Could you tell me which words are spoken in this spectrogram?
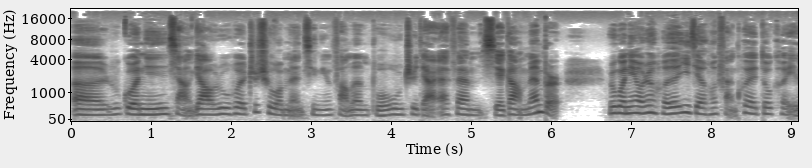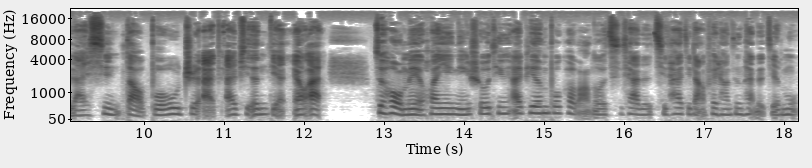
呃，如果您想要入会支持我们，请您访问博物志点 FM 斜杠 Member。如果您有任何的意见和反馈，都可以来信到博物志 at ipn 点 li。最后，我们也欢迎您收听 IPN 播客网络旗下的其他几档非常精彩的节目：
